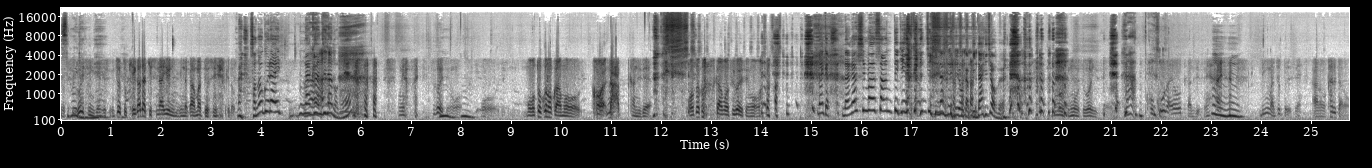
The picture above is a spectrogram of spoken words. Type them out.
すすごいごいだろうね真剣ですね。ちょっと怪我だけしないようにみんな頑張ってほしいんですけど。あそのぐらいな感じなのね。もうやっぱりすごいですね、もう、うんうん。もう、もう男の子はもう、こう、なって感じで、男の子はもうすごいですね、もう。なんか長嶋さん的な感じになってるよか。ぴ大丈夫？もうもうすごいですよ。ここだよって感じですね。うはい。ん。うんで、今ちょっとですね、あの、カルタの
